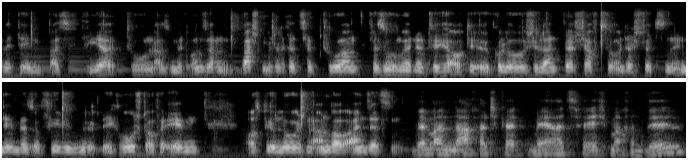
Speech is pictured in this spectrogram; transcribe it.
Mit dem, was wir tun, also mit unseren Waschmittelrezepturen, versuchen wir natürlich auch die ökologische Landwirtschaft zu unterstützen, indem wir so viel wie möglich Rohstoffe eben aus biologischem Anbau einsetzen. Wenn man Nachhaltigkeit mehrheitsfähig machen will,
